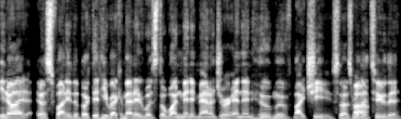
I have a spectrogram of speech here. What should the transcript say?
You know, it, it was funny. The book that he recommended was The One Minute Manager and then Who Moved My Cheese. Those were Ah. the two that,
